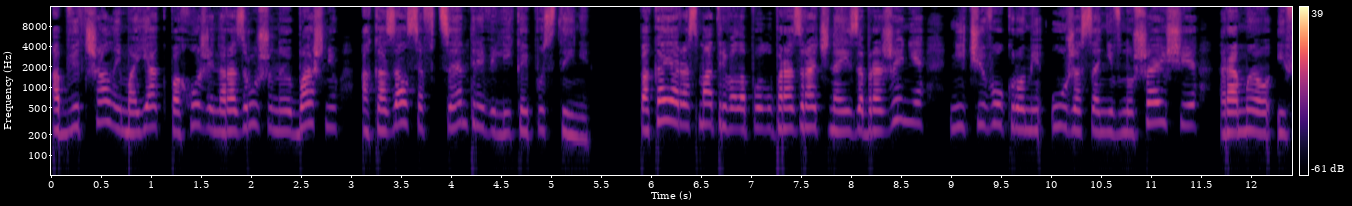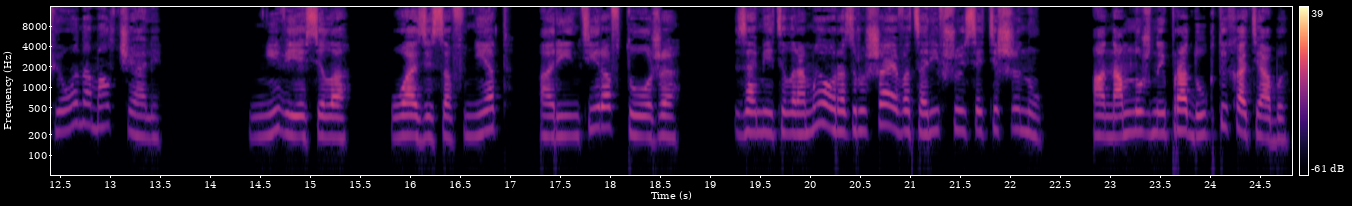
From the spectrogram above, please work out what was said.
Обветшалый маяк, похожий на разрушенную башню, оказался в центре великой пустыни. Пока я рассматривала полупрозрачное изображение, ничего, кроме ужаса не внушающее, Ромео и Фиона молчали. «Не весело. Оазисов нет, ориентиров тоже», — заметил Ромео, разрушая воцарившуюся тишину. «А нам нужны продукты хотя бы».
